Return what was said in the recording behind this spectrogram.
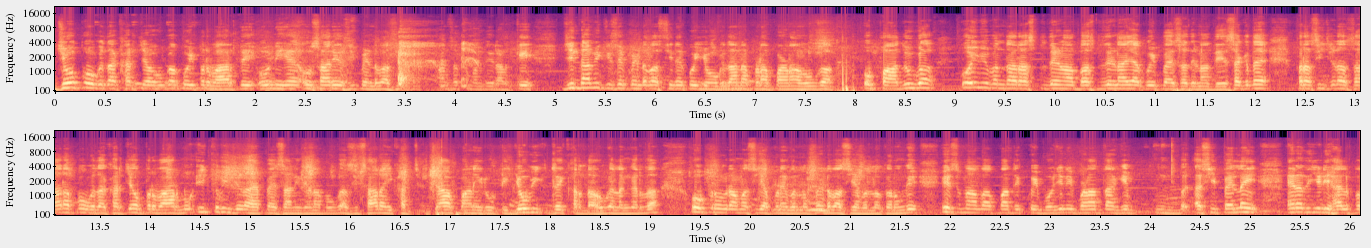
ਜੋ ਭੋਗ ਦਾ ਖਰਚਾ ਹੋਊਗਾ ਕੋਈ ਪਰਿਵਾਰ ਤੇ ਉਹ ਨਹੀਂ ਹੈ ਉਹ ਸਾਰੇ ਅਸੀਂ ਪਿੰਡ ਵਾਸੀ ਪੰਜ ਸੱਤ ਬੰਦੇ ਰਲ ਕੇ ਜਿੰਨਾ ਵੀ ਕਿਸੇ ਪਿੰਡ ਵਾਸੀ ਨੇ ਕੋਈ ਯੋਗਦਾਨ ਆਪਣਾ ਪਾਣਾ ਹੋਊਗਾ ਉਹ ਪਾ ਦੂਗਾ। ਕੋਈ ਵੀ ਬੰਦਾ ਰਸਤ ਦੇਣਾ ਬਸਤ ਦੇਣਾ ਜਾਂ ਕੋਈ ਪੈਸਾ ਦੇਣਾ ਦੇ ਸਕਦਾ ਹੈ। ਪਰ ਅਸੀਂ ਜਿਹੜਾ ਸਾਰਾ ਭੋਗ ਦਾ ਖਰਚਾ, ਉਹ ਪਰਿਵਾਰ ਨੂੰ ਇੱਕ ਵੀ ਜਿਹੜਾ ਹੈ ਪੈਸਾ ਨਹੀਂ ਦੇਣਾ ਪਊਗਾ। ਅਸੀਂ ਸਾਰਾ ਹੀ ਖਰਚਾ, ਚਾਹ, ਪਾਣੀ, ਰੋਟੀ, ਜੋ ਵੀ ਕਿਤੇ ਕਰਦਾ ਹੋਊਗਾ ਲੰਗਰ ਦਾ, ਉਹ ਪ੍ਰੋਗਰਾਮ ਅਸੀਂ ਆਪਣੇ ਵੱਲੋਂ, ਪਿੰਡ ਵਾਸੀਆਂ ਵੱਲੋਂ ਕਰੋਗੇ। ਇਸ ਮਾਂ ਬਾਪਾਂ ਤੇ ਕੋਈ ਬੋਝ ਨਹੀਂ ਪਾਣਾ, ਤਾਂ ਕਿ ਅਸੀਂ ਪਹਿਲਾਂ ਹੀ ਇਹਨਾਂ ਦੀ ਜਿਹੜੀ ਹੈਲਪ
